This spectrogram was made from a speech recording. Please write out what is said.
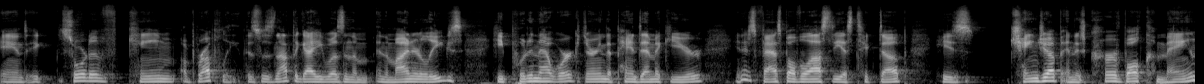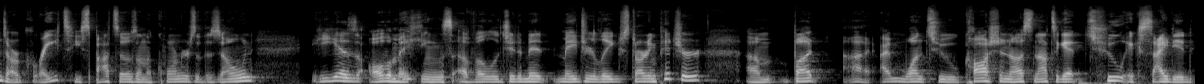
and it sort of came abruptly. This was not the guy he was in the in the minor leagues. He put in that work during the pandemic year, and his fastball velocity has ticked up. His changeup and his curveball commands are great. He spots those on the corners of the zone. He has all the makings of a legitimate major league starting pitcher, um, but I, I want to caution us not to get too excited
